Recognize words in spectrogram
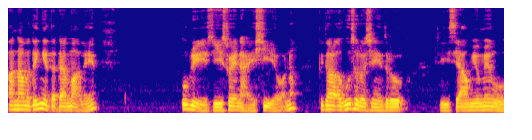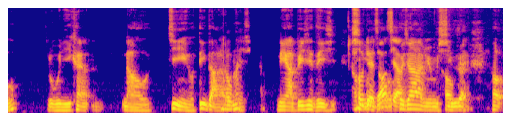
အာနာမသိငယ်တက်တမ်းမှလည်းဥပဒေကြီးဆွဲနိုင်ရှိတယ်ပေါ့နော်။ပြီးတော့အခုဆိုလို့ရှိရင်တို့ဒီဆရာမျိုးမင်းကိုသူတို့ဝန်ကြီးခန့်နာကိုကြည့်ရင်ကိုတိတာတာဟုတ်ပေါ့ကဲ့နော်ဆရာ။နေရာပေးခြင်းသိရှိဟုတ်တယ်နော်ဆရာခွေးကြတာမျိုးမရှိဘူးဟုတ်လားကဲ့။ဟုတ်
